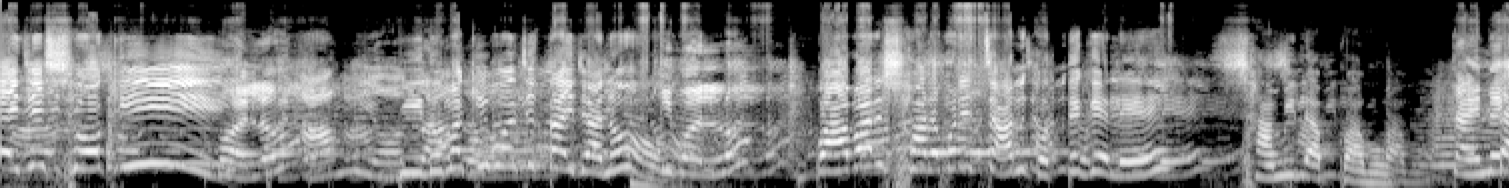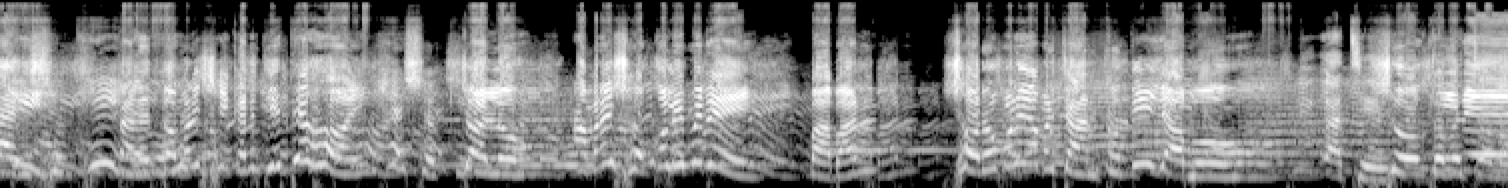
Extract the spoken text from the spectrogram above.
এই যে সখী। বলো আমিও বিধবা কি বলছে তাই জানো? কি বলল? বাবার সরোবরে চান করতে গেলে স্বামী লাভ পাবো। তাই না তাহলে তো আমার সেখানে যেতে হয়। হ্যাঁ চলো আমরা সকলে মিলে বাবার সরোবরে আমরা চান করতেই যাব। ঠিক আছে চলো।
